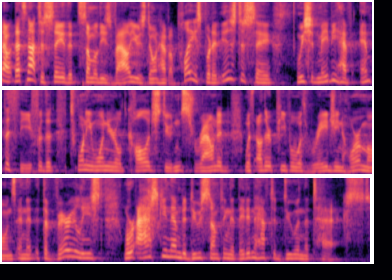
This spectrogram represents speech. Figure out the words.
Now, that's not to say that some of these values don't have a place, but it is to say we should maybe have empathy for the 21 year old college student surrounded with other people with raging hormones, and that at the very least, we're asking them to do something that they didn't have to do in the text,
